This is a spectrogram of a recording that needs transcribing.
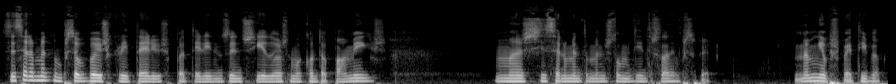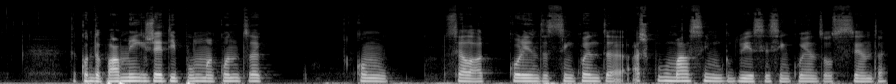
Sinceramente não percebo bem os critérios para terem 200 seguidores numa conta para amigos. Mas sinceramente também não estou muito interessado em perceber. Na minha perspectiva, a conta para amigos é tipo uma conta com, sei lá, 40, 50, acho que o máximo que devia ser 50 ou 60.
